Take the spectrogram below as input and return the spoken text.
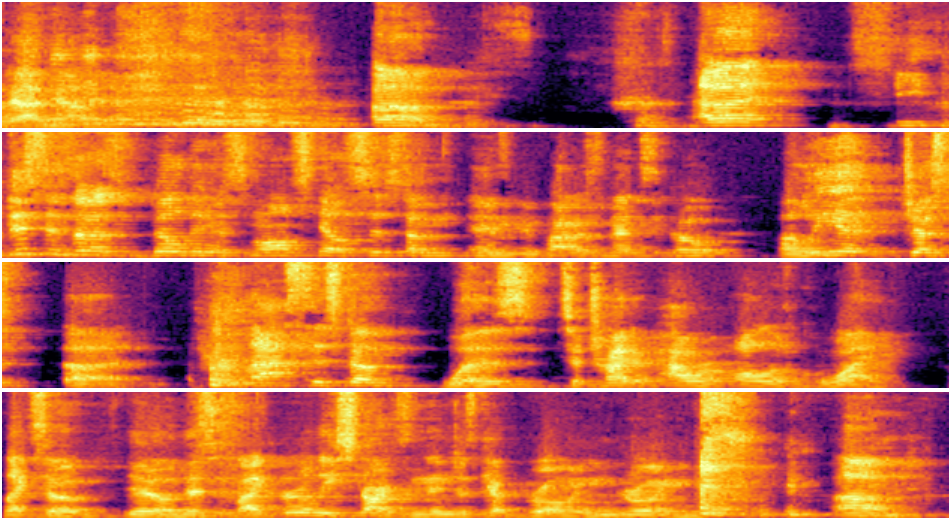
bad now. Um, uh, this is us building a small scale system in, in Parras, Mexico. Aaliyah just, uh, her last system was to try to power all of Kauai. Like, so, you know, this is like early starts and then just kept growing and growing and growing. Um,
